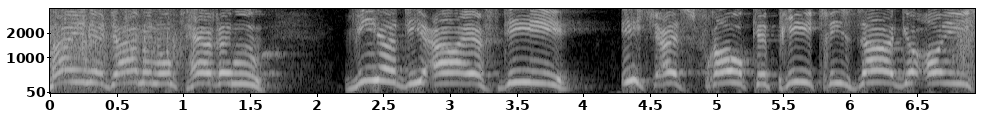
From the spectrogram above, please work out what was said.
Meine Damen und Herren, wir die AfD, ich als Frauke Petri sage euch,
